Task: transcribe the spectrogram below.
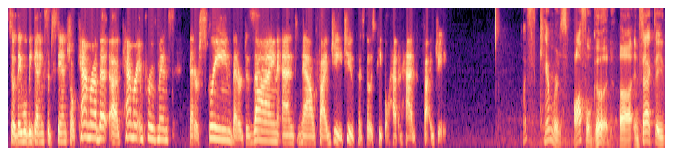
So they will be getting substantial camera uh, camera improvements, better screen, better design, and now 5G too, because those people haven't had 5G. My camera's awful good. Uh, in fact, they,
